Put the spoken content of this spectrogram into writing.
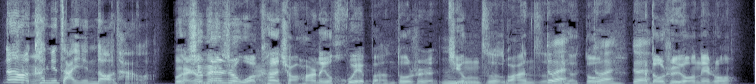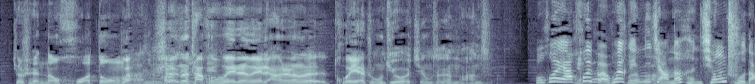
那要看你咋引导他了。反正但是我看小孩那个绘本都是精子、卵子那对个都，对它对，都是有那种就是能活动的。不是，那他会不会认为两个人的唾液中就有精子跟卵子？不会啊，绘本会给你讲的很清楚的，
